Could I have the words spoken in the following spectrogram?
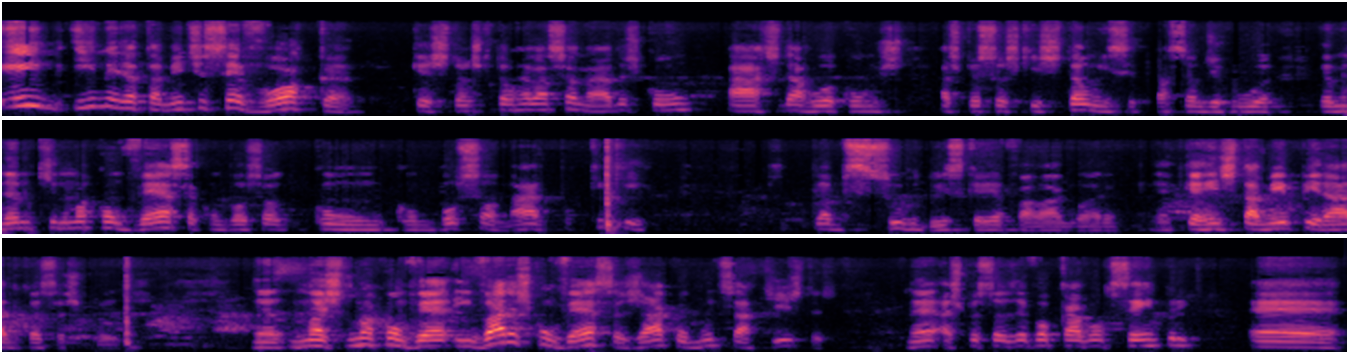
imediatamente se evoca questões que estão relacionadas com a arte da rua, com as pessoas que estão em situação de rua. Eu me lembro que numa conversa com, Bolso, com, com Bolsonaro, por que, que, que absurdo isso que eu ia falar agora? É porque a gente está meio pirado com essas coisas. É, mas numa conversa, em várias conversas já com muitos artistas, né, as pessoas evocavam sempre é,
